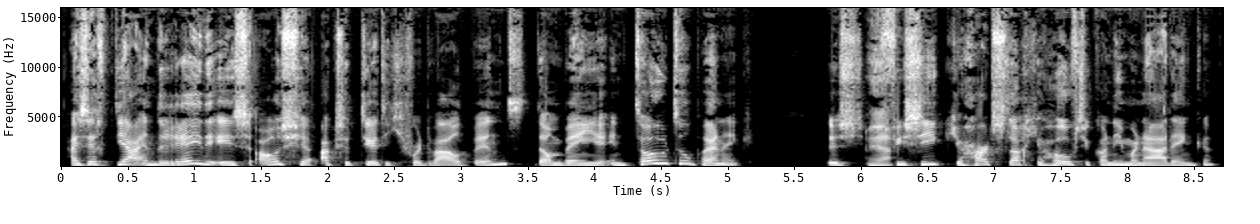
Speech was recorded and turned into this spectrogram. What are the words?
hij zegt ja, en de reden is als je accepteert dat je verdwaald bent, dan ben je in total panic. Dus ja. fysiek, je hartslag, je hoofd, je kan niet meer nadenken.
